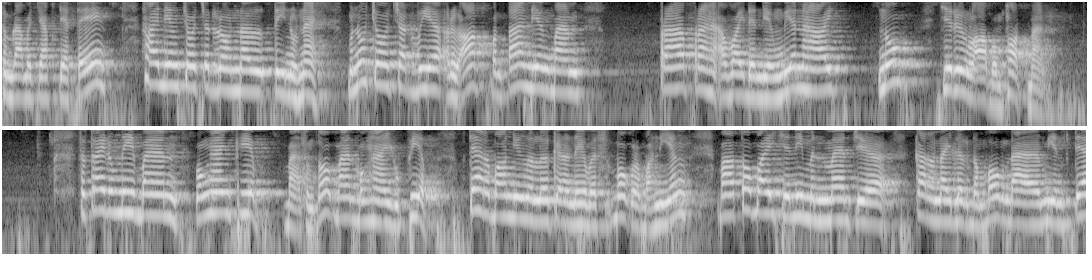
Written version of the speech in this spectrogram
សម្រាប់ម្ចាស់ផ្ទះទេ ហើយនាងចូលចិត្តរស់នៅទីនោះណាស់មនុស្សចូលចិត្តវាឬអត់ប៉ុន្តែនាងបានប្រើប្រាស់អ្វីដែលនាងមានហើយនោះជារឿងល្អបំផុតបាទស្ត្រីរំនេះបានបង្ហាញភាពបាទសំដៅបានបង្ហាញរូបភាពផ្ទះរបស់នាងនៅលើកេរនី Facebook របស់នាង បើទោះបីជានេះមិនមែនជាករណីលើកដំបូងដែលមានផ្ទះ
